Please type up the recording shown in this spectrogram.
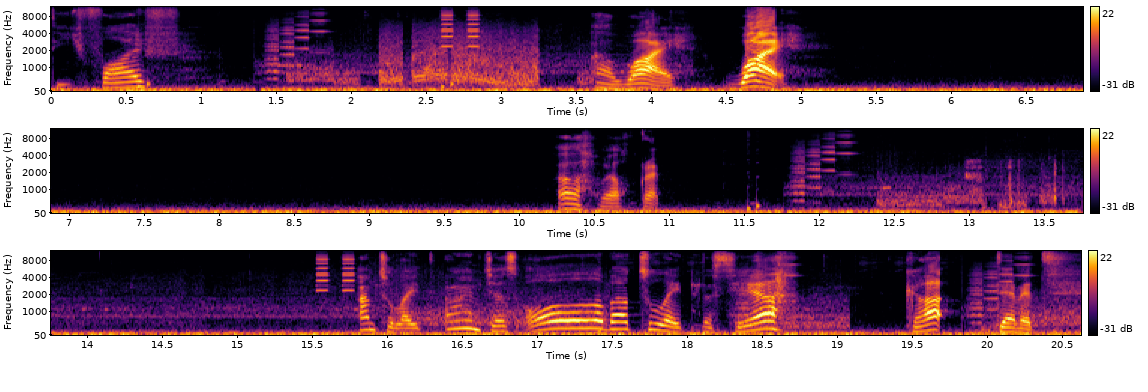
D5. Ah, why? Why? Ah, well, crap. I'm too late. I'm just all about too lateness here. God damn it.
